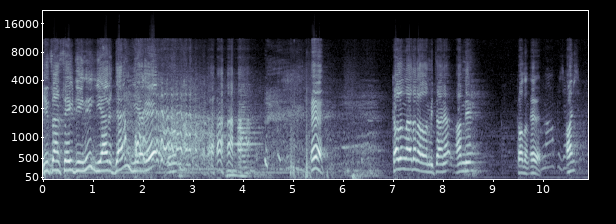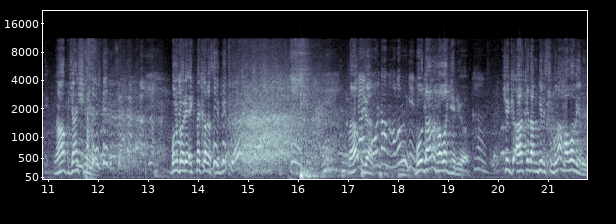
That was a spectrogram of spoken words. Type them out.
İnsan sevdiğini yerden yere Evet. Kalınlardan alalım bir tane. Hamdi. Kalın evet. Ne yapacağım An- ne yapacaksın şimdi? Bunu böyle ekmek arası gibi. ne Yani yapacaksın? oradan hava mı gelecek? Buradan hava geliyor. Çünkü arkadan birisi buna hava veriyor.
